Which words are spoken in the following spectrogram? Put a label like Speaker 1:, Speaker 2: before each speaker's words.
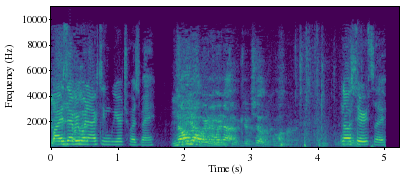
Speaker 1: Why is everyone acting weird towards me?
Speaker 2: No, no, we're, we're not. You're chill. Come on.
Speaker 1: No, seriously.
